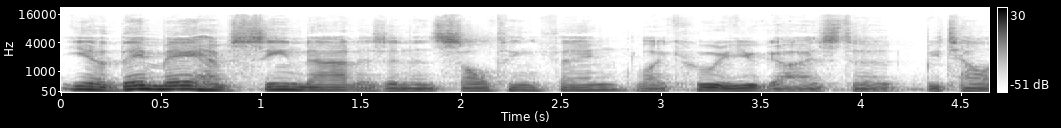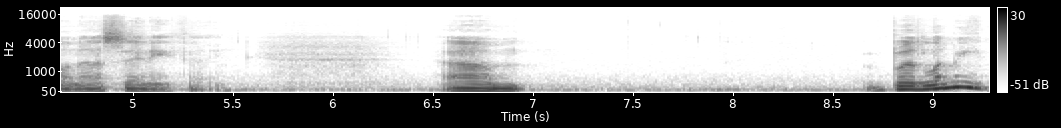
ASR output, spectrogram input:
you know, they may have seen that as an insulting thing, like, who are you guys to be telling us anything? Um, but let me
